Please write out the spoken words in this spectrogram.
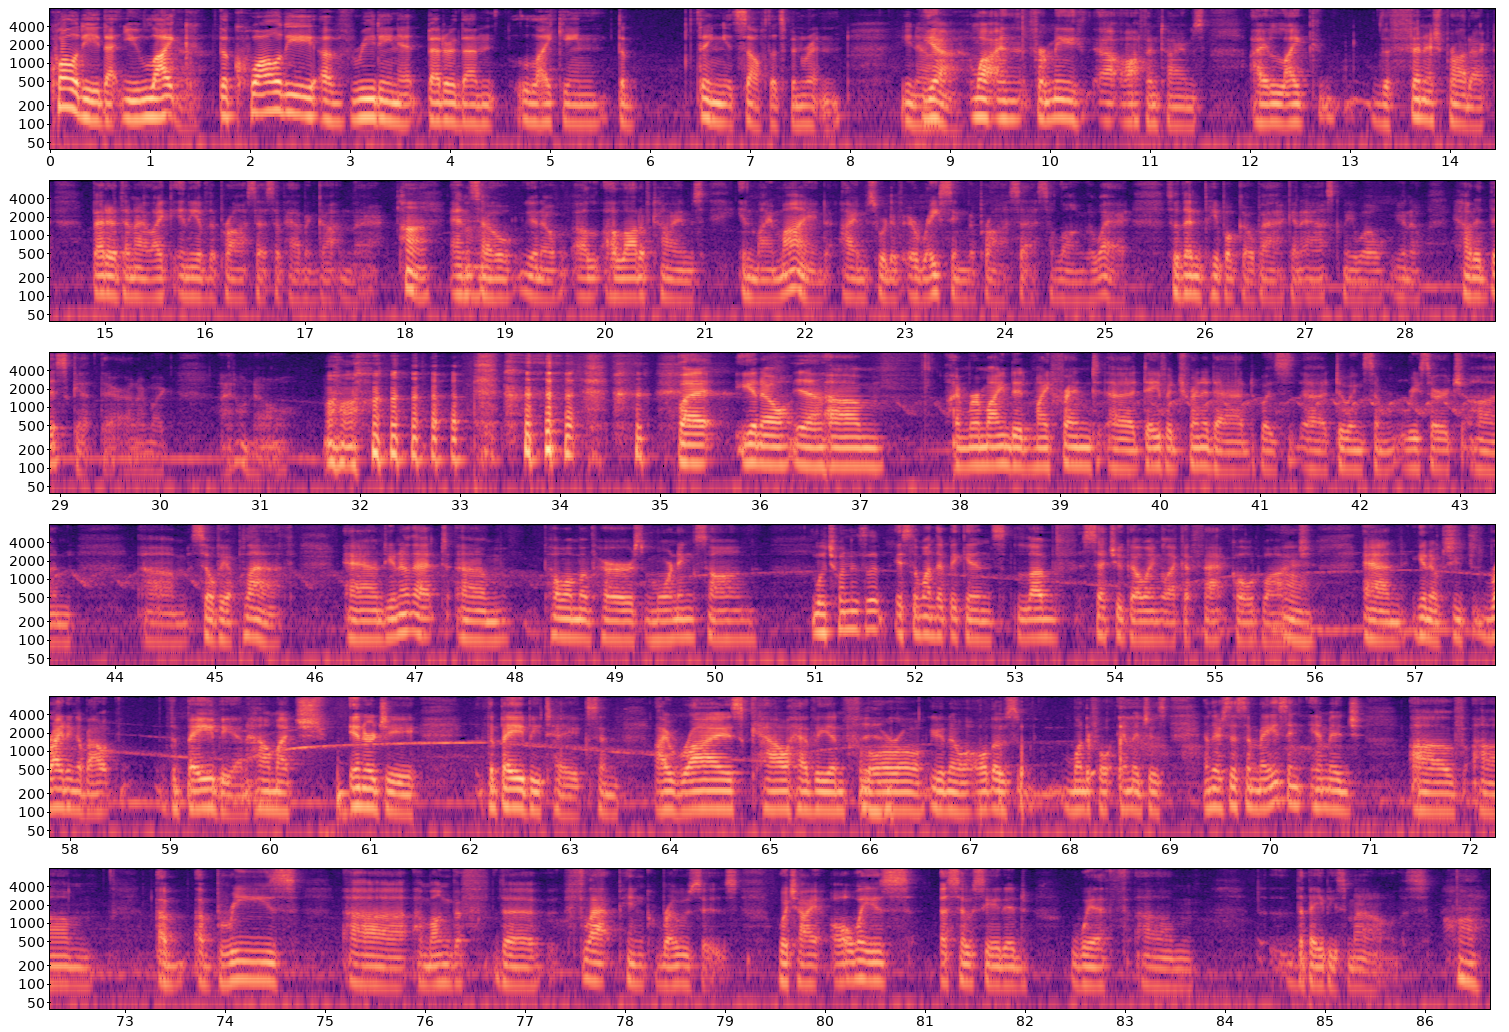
quality that you like. The quality of reading it better than liking the thing itself that's been written. You know. Yeah. Well, and for me, uh, oftentimes, I like the finished product better than I like any of the process of having gotten there. Huh. And so, you know, a, a lot of times in my mind, I'm sort of erasing the process along the way. So then people go back and ask me, well, you know, how did this get there? And I'm like, I don't know. but, you know, Yeah. um, I'm reminded my friend uh, David Trinidad was uh, doing some research on um, Sylvia Plath. And you know that um, poem of hers, Morning Song? Which one is it? It's the one that begins, Love set you going like a fat gold watch. And, you know, she's writing about the baby and how much energy the baby takes. And I rise cow heavy and floral, you know, all those wonderful images. And there's this amazing image of um, a, a breeze uh, among the, f- the flat pink roses, which I always associated with um, the baby's mouths.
